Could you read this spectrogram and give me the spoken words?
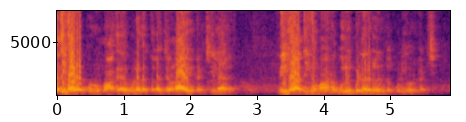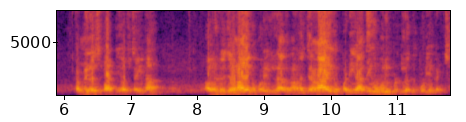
அதிகாரப்பூர்வமாக உலகத்துல ஜனநாயக கட்சியில மிக அதிகமான உறுப்பினர்கள் இருக்கக்கூடிய ஒரு கட்சி. கம்யூனிஸ்ட் பார்ட்டி ஆஃப் சைனா அவர்கள் ஜனநாயக முறை இல்லாதனால ஜனநாயகப்படி அதிக உறுப்பினர்கள் இருக்கக்கூடிய கட்சி.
